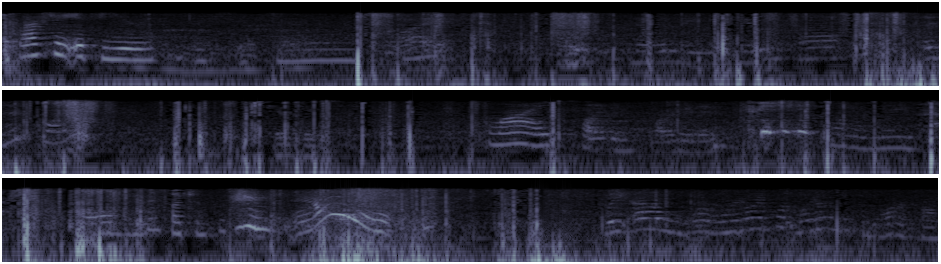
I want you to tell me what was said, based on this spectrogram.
Well, actually, it's you. Why? Oh, you've been touching. No. Wait, um, where, where do I put, where do I get the water from?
